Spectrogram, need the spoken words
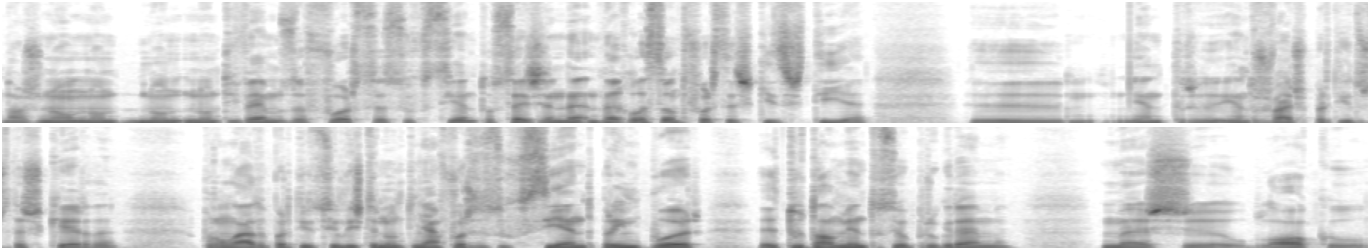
Nós não, não, não, não tivemos a força suficiente, ou seja, na, na relação de forças que existia entre, entre os vários partidos da esquerda. Por um lado, o Partido Socialista não tinha a força suficiente para impor eh, totalmente o seu programa mas uh, o Bloco,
